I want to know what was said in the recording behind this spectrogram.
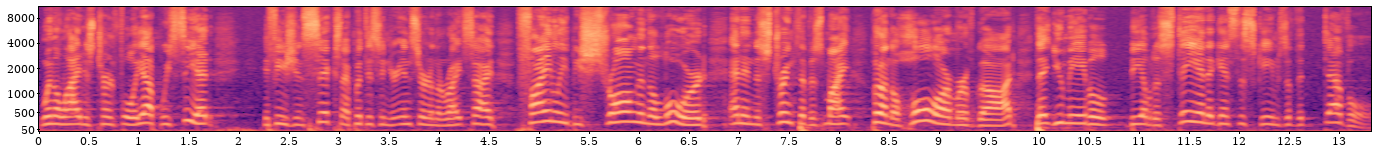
when the light is turned fully up. We see it Ephesians 6, I put this in your insert on the right side. Finally, be strong in the Lord and in the strength of his might. Put on the whole armor of God that you may able, be able to stand against the schemes of the devil.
